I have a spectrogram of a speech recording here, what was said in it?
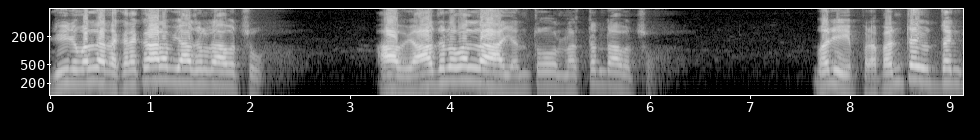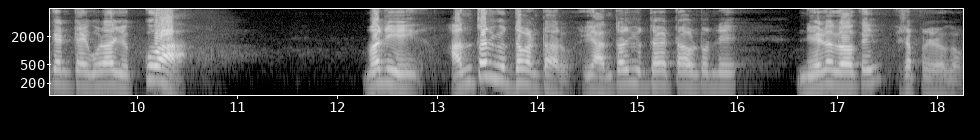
దీనివల్ల రకరకాల వ్యాధులు రావచ్చు. ఆ వ్యాధుల వల్ల ఎంతో నష్టం రావచ్చు. మరి ప్రపంచ యుద్ధం కంటే కూడా ఎక్కువ మరి అంతర్యుద్ధం అంటారు. ఈ అంతర్యుద్ధం ఎట్లా ఉంటుంది? నీళ్ళలోకి విషప్రయోగం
